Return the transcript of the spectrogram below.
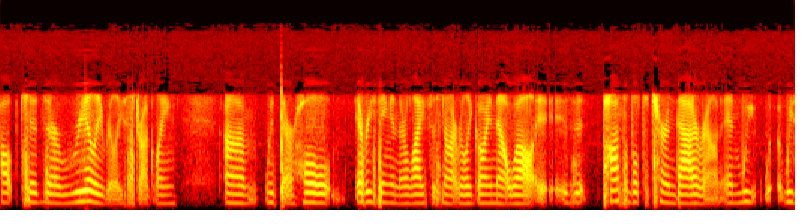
help kids that are really really struggling um, with their whole everything in their life is not really going that well. Is it possible to turn that around? And we we've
